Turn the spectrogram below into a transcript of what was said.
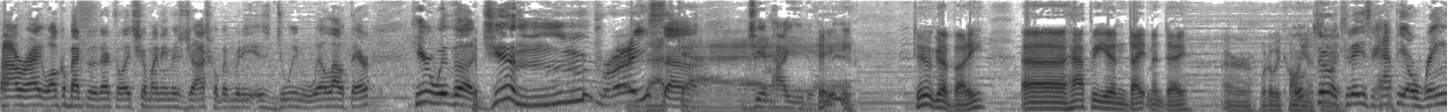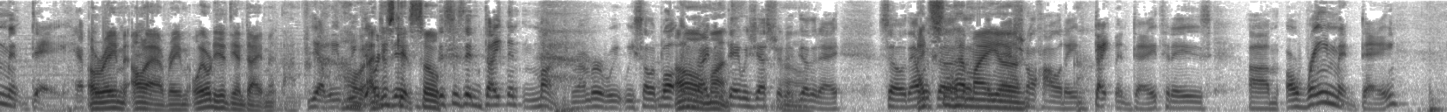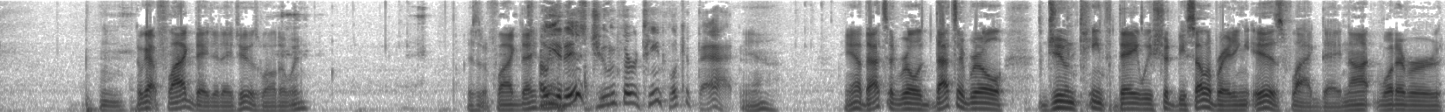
All right, welcome back to the to Light Show. My name is Josh. Hope everybody is doing well out there. Here with uh, Jim Price. Uh, Jim, how you doing? Hey, man? doing good, buddy. Uh, happy Indictment Day, or what are we calling Oh, it? no, today? today's Happy Arraignment Day. Happy Arraignment. Oh, yeah, arraignment. We already did the indictment. Yeah, we, we Oh, I just did- get so. This is Indictment Month. Remember, we we celebrate. Well, Oh, Indictment month. Day was yesterday, the Oh. other day. So that I was still uh, have the, my, the uh, national holiday, Indictment Day. Today's um, Arraignment Day. Hmm. we got Flag Day today too, as well, don't we? Is it a Flag Day? Oh, it is June thirteenth. Look at that. Yeah, yeah. That's a real. That's a real Juneteenth day we should be celebrating. Is Flag Day, not whatever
